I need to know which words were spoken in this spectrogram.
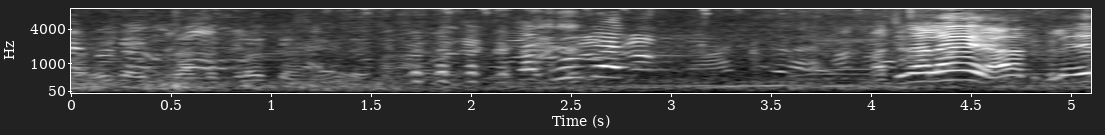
Baru kayak berasa kilo gampang deh. Maju dah le, ya dibeli.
